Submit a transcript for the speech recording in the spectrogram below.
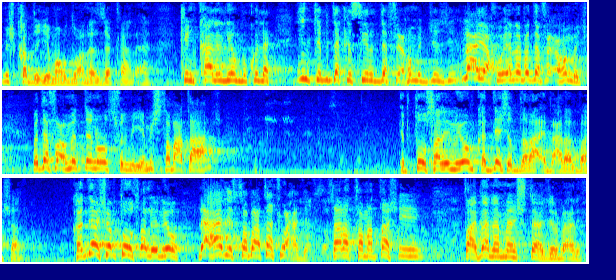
مش قضية موضوعنا الزكاة الآن. كن قال اليوم بقول لك أنت بدك تصير تدفعهم الجزية؟ لا يا أخوي أنا بدفعهم بدفعهم 2.5% مش 17 بتوصل اليوم قديش الضرائب على البشر؟ قديش بتوصل اليوم؟ لا هذه 17 وحده صارت 18 طيب أنا ما تاجر بعرفش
